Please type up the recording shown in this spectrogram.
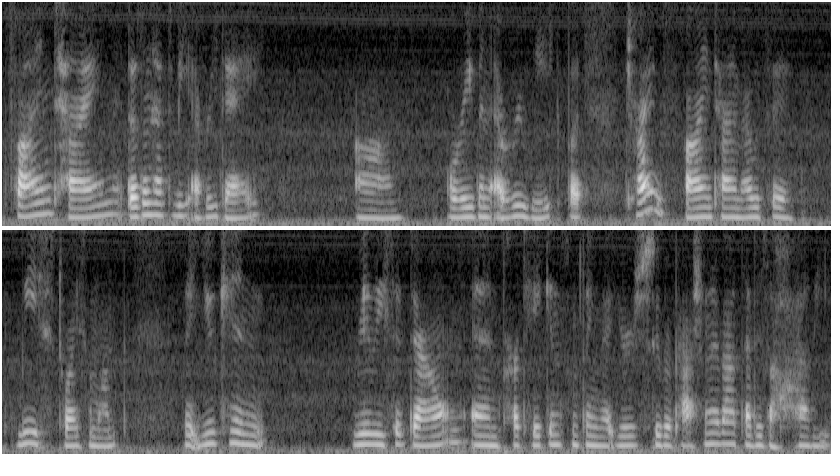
find time. It doesn't have to be every day um, or even every week, but try and find time, I would say at least twice a month, that you can really sit down and partake in something that you're super passionate about that is a hobby.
